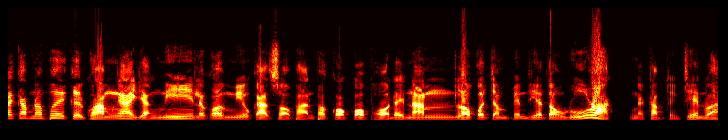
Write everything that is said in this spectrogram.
นะครับนะเพื่อให้เกิดความง่ายอย่างนี้ แล้วก็มีโอกาสสอบผ่านพระกกพได้นั้น เราก็จำเป็นที่จะต้องรู้หลักนะครับ อย่างเช่นว่า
